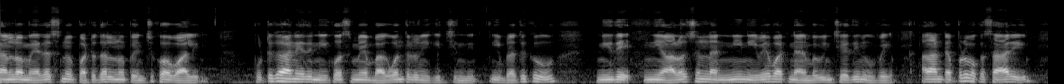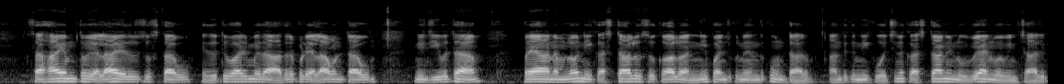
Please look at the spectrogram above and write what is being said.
తనలో మేధస్సును పట్టుదలను పెంచుకోవాలి. పుట్టుక అనేది నీకోసమే భగవంతుడు నీకు ఇచ్చింది ఈ బ్రతుకు నీదే. నీ ఆలోచనలన్నీ నీవే వాటిని అనుభవించేది నువ్వే. అలాంటప్పుడు ఒకసారి సహాయంతో ఎలా ఎదురు చూస్తావు ఎదుటివారి మీద ఆధారపడి ఎలా ఉంటావు? నీ జీవిత ప్రయాణంలో నీ కష్టాలు సుఖాలు అన్నీ పంచుకునేందుకు ఉంటారు. అందుకు నీకు వచ్చిన కష్టాన్ని నువ్వే అనుభవించాలి.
